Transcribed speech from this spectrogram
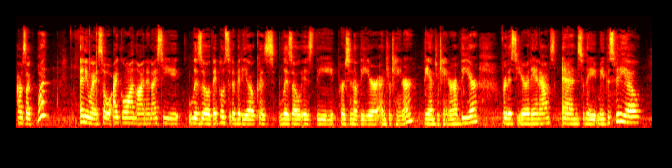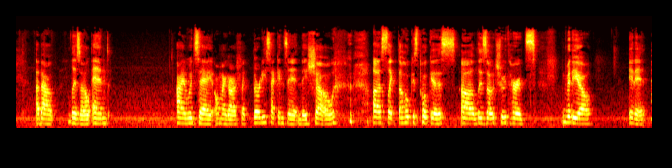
I was like, what? Anyway, so I go online and I see Lizzo, they posted a video because Lizzo is the person of the year entertainer, the entertainer of the year for this year they announced. And so they made this video about Lizzo and I would say, oh my gosh, like 30 seconds in, they show us like the Hocus Pocus uh, Lizzo Truth Hurts video in it.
